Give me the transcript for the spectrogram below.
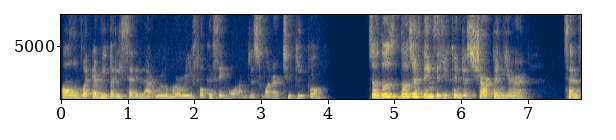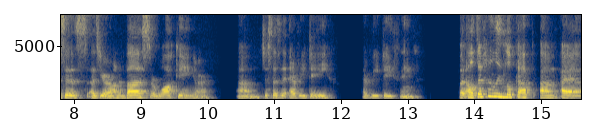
all of what everybody said in that room, or were you focusing more on just one or two people? So those those are things that you can just sharpen your senses as you're on a bus or walking, or um, just as an everyday everyday thing. But I'll definitely look up. Um, I,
